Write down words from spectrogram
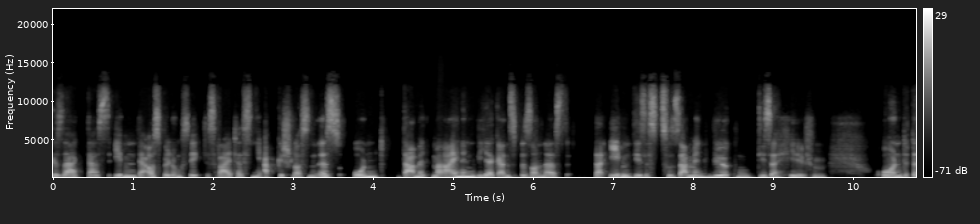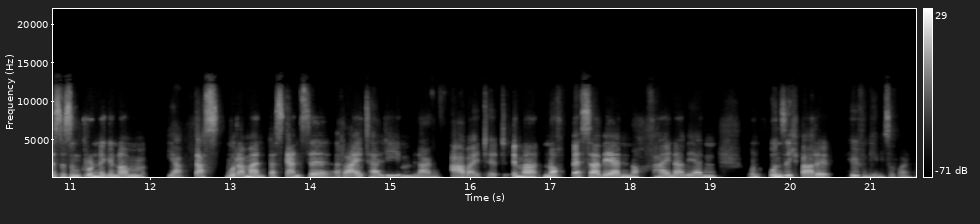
gesagt, dass eben der Ausbildungsweg des Reiters nie abgeschlossen ist und damit meinen wir ganz besonders da eben dieses Zusammenwirken dieser Hilfen. Und das ist im Grunde genommen ja das, woran man das ganze Reiterleben lang arbeitet. Immer noch besser werden, noch feiner werden und unsichtbare Hilfen geben zu wollen.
